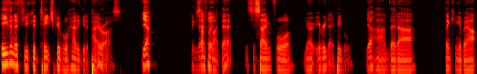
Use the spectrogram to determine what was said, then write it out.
even if you could teach people how to get a pay rise, Yeah. Exactly. something like that, it's the same for you know everyday people. Yeah. Um, that are thinking about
